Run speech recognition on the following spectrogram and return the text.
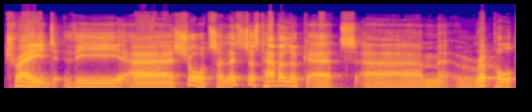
trade the uh, short. So let's just have a look at um, Ripple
